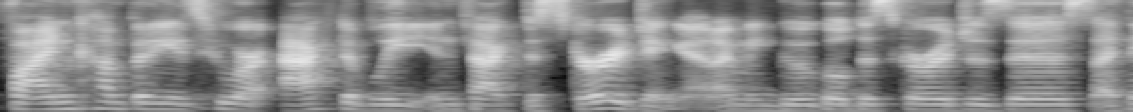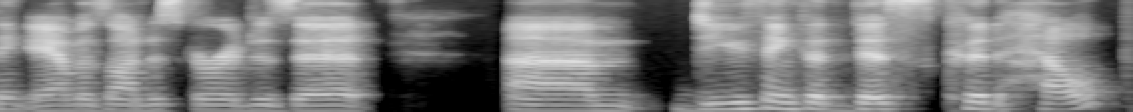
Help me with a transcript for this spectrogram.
find companies who are actively, in fact, discouraging it. I mean, Google discourages this. I think Amazon discourages it. Um, do you think that this could help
